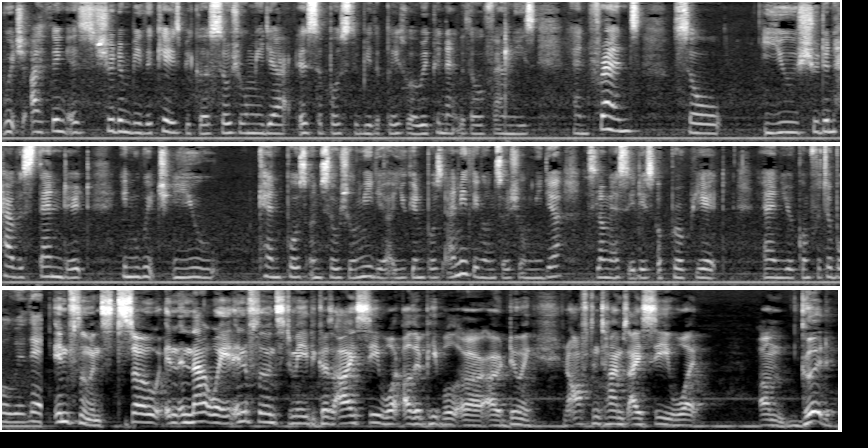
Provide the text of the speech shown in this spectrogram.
which I think is shouldn't be the case because social media is supposed to be the place where we connect with our families and friends. So you shouldn't have a standard in which you can post on social media. You can post anything on social media as long as it is appropriate and you're comfortable with it. influenced. So in, in that way, it influenced me because I see what other people are, are doing, and oftentimes I see what um good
